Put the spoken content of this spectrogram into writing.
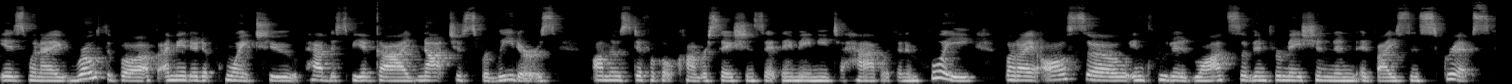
is when I wrote the book, I made it a point to have this be a guide not just for leaders on those difficult conversations that they may need to have with an employee, but I also included lots of information and advice and scripts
